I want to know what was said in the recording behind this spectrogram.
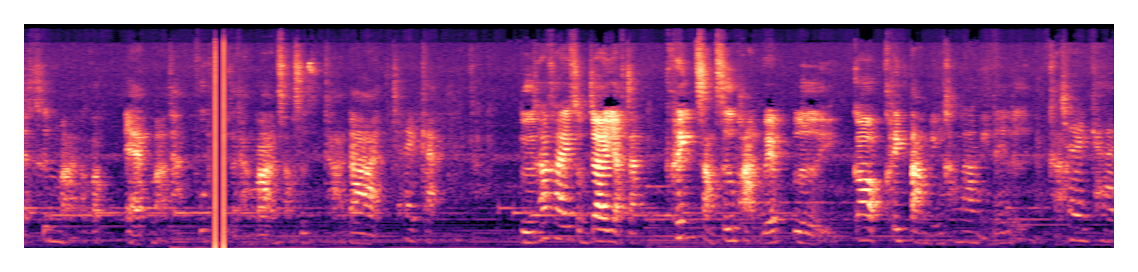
จะขึ้นมาแล้วก็แอดมาทางพูดคุยกับทางร้านสั่งซื้อสินค้าได้ใช่ค่ะ หรือถ้าใครสนใจอยากจะคลิกสั่งซื้อผ่านเว็บเลย ก็คลิกตามลิงก์ข้างล่างนี้ได้เลยนะคะ ใช่ค่ะ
